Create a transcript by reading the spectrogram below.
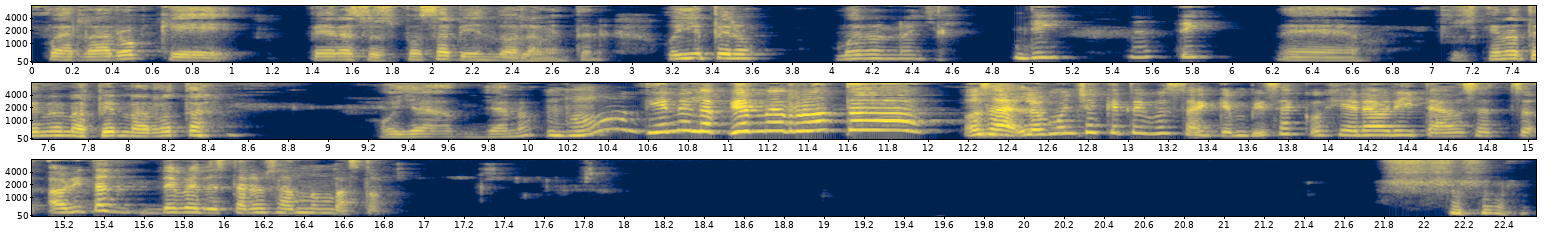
fue raro que ver a su esposa viendo a la ventana. Oye, pero. Bueno, no, ya. Di, ¿no? di. Eh, pues que no tiene una pierna rota. O ya, ya no. No, tiene la pierna rota. O sea, lo mucho que te gusta que empieza a coger ahorita. O sea, ahorita debe de estar usando un bastón.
